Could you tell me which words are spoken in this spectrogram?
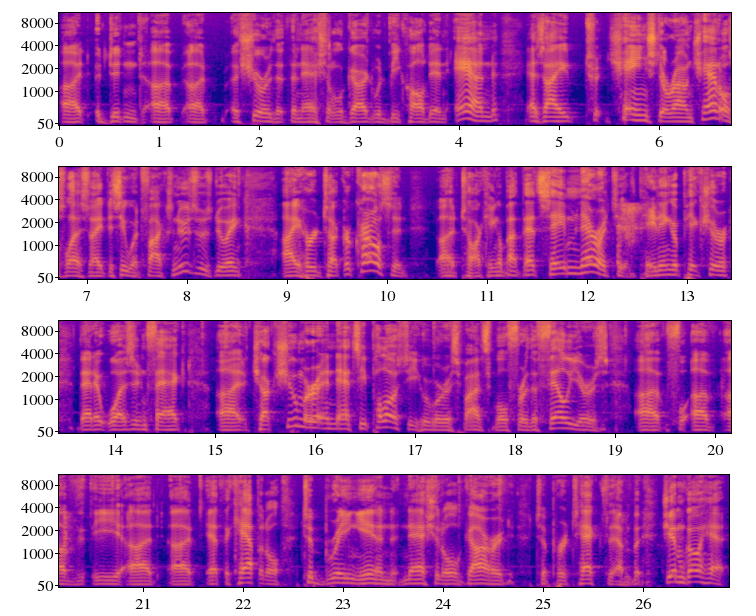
uh, didn't uh, uh, assure that the National Guard would be called in. And as I tr- changed around channels last night to see what Fox News was doing, I heard Tucker Carlson uh, talking about that same narrative, painting a picture that it was, in fact, uh, Chuck Schumer and Nancy Pelosi who were responsible for the failures uh, for, of, of, the uh, uh, at the Capitol to bring in National Guard to protect them. But Jim, go ahead.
